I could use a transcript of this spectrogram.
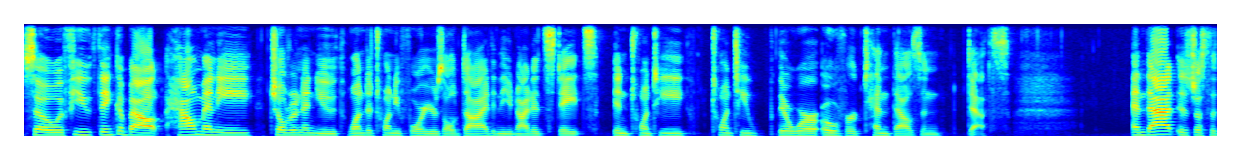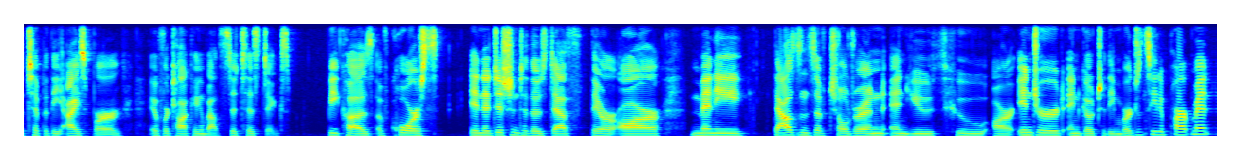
So if you think about how many children and youth, 1 to 24 years old, died in the United States in 2020, there were over 10,000 deaths. And that is just the tip of the iceberg if we're talking about statistics, because of course, in addition to those deaths, there are many thousands of children and youth who are injured and go to the emergency department.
